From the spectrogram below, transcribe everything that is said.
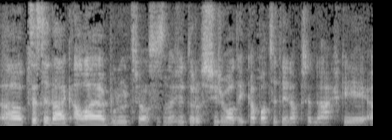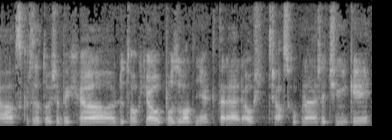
Uh, přesně tak, ale budu třeba se snažit rozšiřovat i kapacity na přednášky a skrze to, že bych uh, do toho chtěl pozvat některé další třeba schopné řečníky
